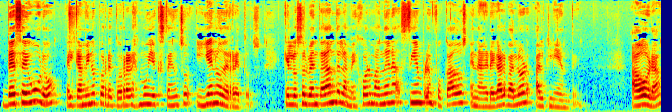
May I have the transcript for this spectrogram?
De seguro, el camino por recorrer es muy extenso y lleno de retos, que lo solventarán de la mejor manera siempre enfocados en agregar valor al cliente. Ahora,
